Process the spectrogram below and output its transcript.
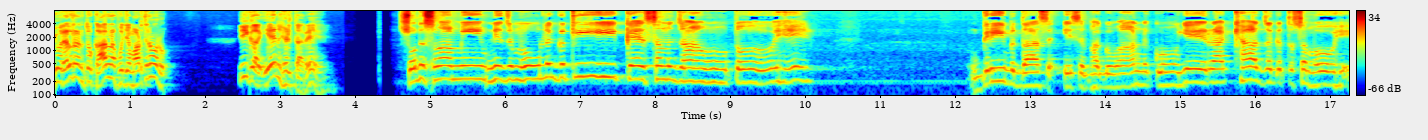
ಇವರೆಲ್ಲರಂತೂ ಕಾಲನ ಪೂಜೆ ಮಾಡ್ತಿರುವರು ಈಗ ಏನು ಹೇಳ್ತಾರೆ सुध स्वामी निज मूल गति कै समझाऊं तो है गरीब दास इस भगवान को ये राख्या जगत समोहे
